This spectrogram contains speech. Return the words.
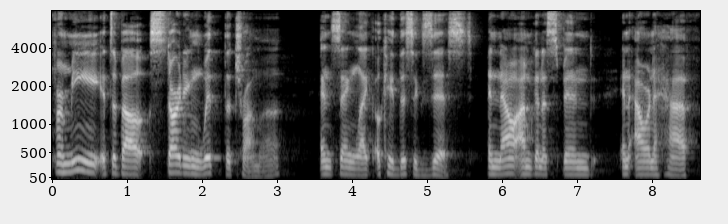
For me, it's about starting with the trauma and saying, like, okay, this exists. And now I'm going to spend an hour and a half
